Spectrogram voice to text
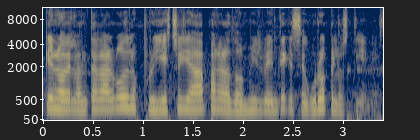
que nos adelantara algo de los proyectos ya para el 2020, que seguro que los tienes.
